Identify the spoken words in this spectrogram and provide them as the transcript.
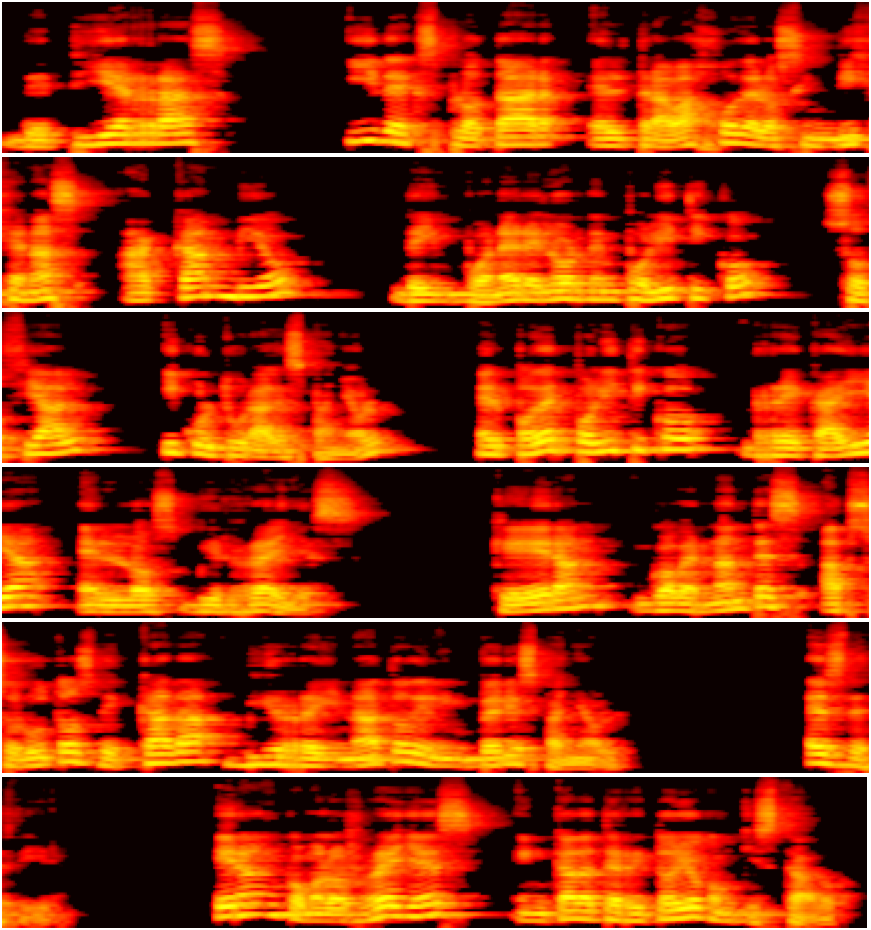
de tierras y de explotar el trabajo de los indígenas a cambio de imponer el orden político, social y cultural español. El poder político recaía en los virreyes, que eran gobernantes absolutos de cada virreinato del imperio español. Es decir, eran como los reyes en cada territorio conquistado.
